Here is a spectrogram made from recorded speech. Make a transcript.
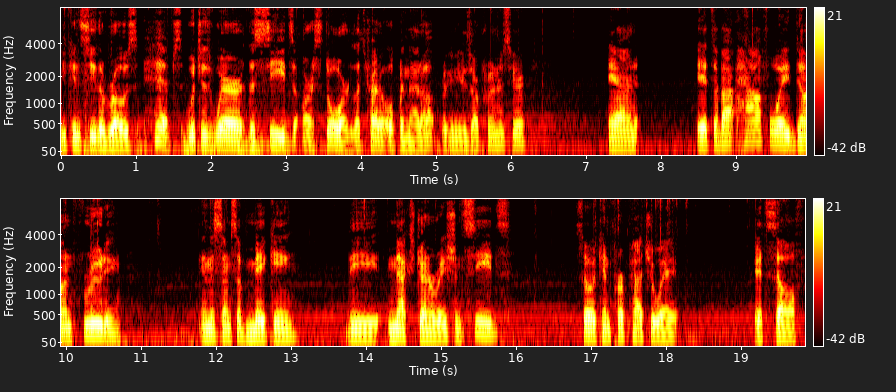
you can see the rose hips, which is where the seeds are stored. Let's try to open that up. We're gonna use our pruners here. And it's about halfway done fruiting in the sense of making the next generation seeds so it can perpetuate itself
